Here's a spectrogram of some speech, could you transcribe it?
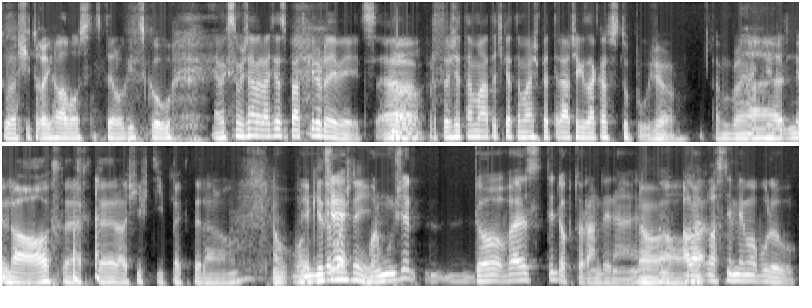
tu naši trojhlavost teologickou. Já bych se možná vrátil zpátky do Davids, eh, no. uh, protože tam má teďka Tomáš Petráček zákaz vstupu, že jo? Tam byl nějaký... Uh, no, to je, to je další vtípek teda, no. no on Jak může, je to možný? On může dovést ty doktorandy, ne? No. no ale, vlastně mimo budovu.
